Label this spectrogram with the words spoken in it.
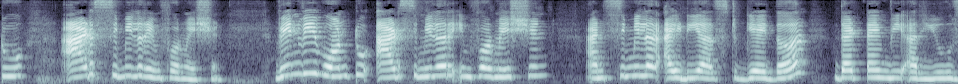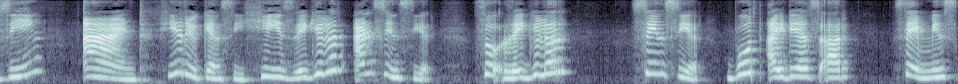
to add similar information. When we want to add similar information and similar ideas together, that time we are using and. Here you can see he is regular and sincere. So regular, sincere, both ideas are same means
